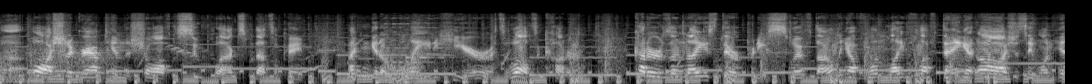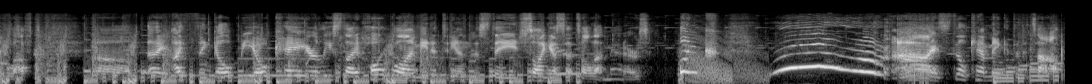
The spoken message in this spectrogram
Uh, oh, I should have grabbed him to show off the suplex, but that's okay. I can get a blade here. It's, well, it's a cutter. Cutters are nice, they're pretty swift. I only have one life left, dang it. Oh, I should say one hit left. I, I think I'll be okay, or at least I hope. Well, I made it to the end of the stage, so I guess that's all that matters. Boink! Woo! Ah, I still can't make it to the top.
